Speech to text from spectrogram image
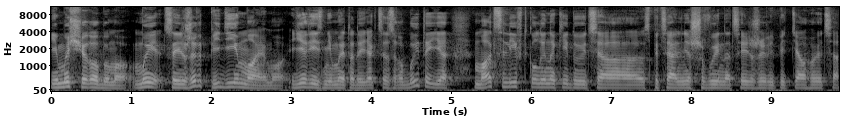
І ми що робимо? Ми цей жир підіймаємо. Є різні методи, як це зробити. Є макс-ліфт, коли накидуються спеціальні шви на цей жир і підтягуються.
